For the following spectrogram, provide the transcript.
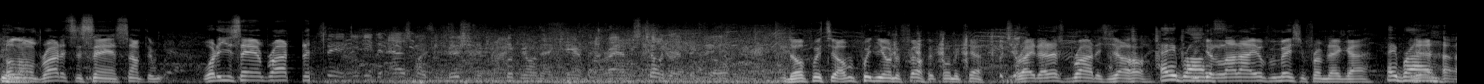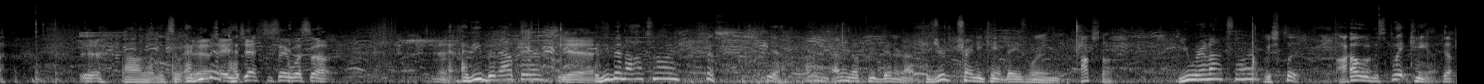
Hold on, Broadus is saying something. What are you saying, Broadus? saying you need to ask my permission if you put me on that camera, all right? I'm just telling you that, big fella. Don't put you. I'm putting you on the fella on the camera. Right now, that's Broadus, y'all. Hey, Broadus. You get a lot of information from that guy. Hey, Brian. Yeah. yeah. Oh, that looks so. Have Yeah. you been? Hey, have, Jesse, say what's up. Have you been out there? Yeah. Have you been to Oxnard? Yes. Yeah. I didn't, I didn't know if you've been or not because your training camp days were in. Oxnard. You were in Oxnard. We split. Oh, the split camp. Yep.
